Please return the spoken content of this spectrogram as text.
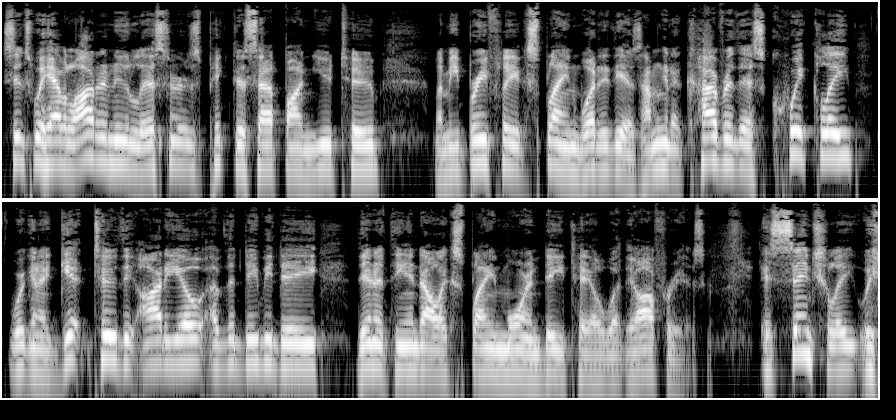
Since we have a lot of new listeners pick this up on YouTube, let me briefly explain what it is. I'm going to cover this quickly. We're going to get to the audio of the DVD. Then at the end, I'll explain more in detail what the offer is. Essentially, we,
